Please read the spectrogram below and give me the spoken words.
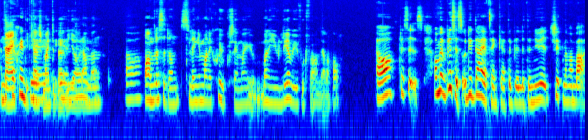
Nej, det kanske är- man inte behöver göra livet. men Ja. å andra sidan, så länge man är sjuk så är man ju, man är ju, lever ju fortfarande i alla fall. Ja, precis. Ja, men precis. Och det är där jag tänker att det blir lite new age när man bara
